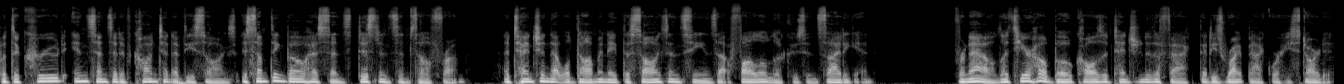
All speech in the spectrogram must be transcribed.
But the crude, insensitive content of these songs is something Bo has since distanced himself from, a tension that will dominate the songs and scenes that follow Look Who's Inside Again. For now, let's hear how Bo calls attention to the fact that he's right back where he started.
